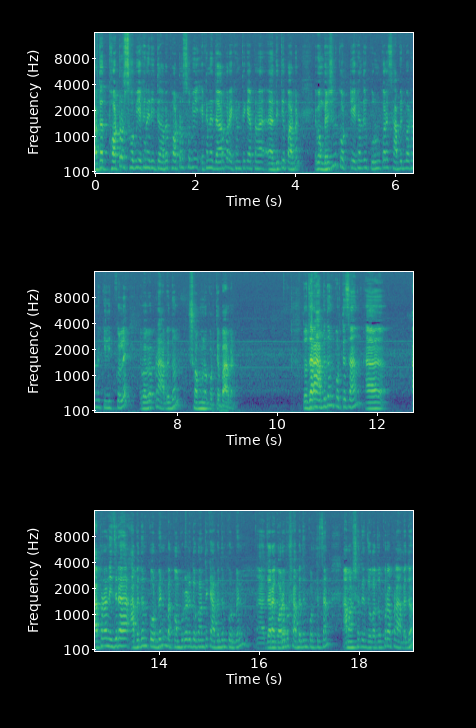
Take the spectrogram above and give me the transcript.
অর্থাৎ ফটোর ছবি এখানে দিতে হবে। ফটোর ছবি এখানে দেওয়ার পর এখান থেকে আপনারা দিতে পারবেন এবং বেশির কোডটি এখান থেকে পূরণ করে সাবমিট বাটনে ক্লিক করলে এভাবে আপনারা আবেদন সম্পন্ন করতে পারবেন। তো যারা আবেদন করতে চান আপনারা নিজেরা আবেদন করবেন বা কম্পিউটারের দোকান থেকে আবেদন করবেন। যারা ঘরে বসে আবেদন করতে চান, আমার সাথে যোগাযোগ করে আপনারা আবেদন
